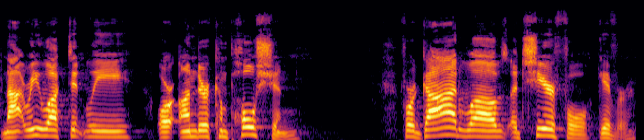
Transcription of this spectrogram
not reluctantly or under compulsion, for God loves a cheerful giver.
